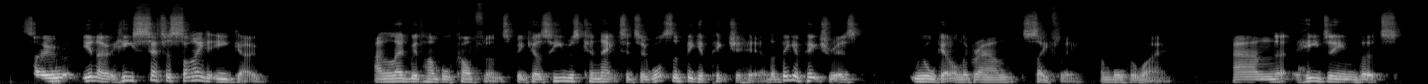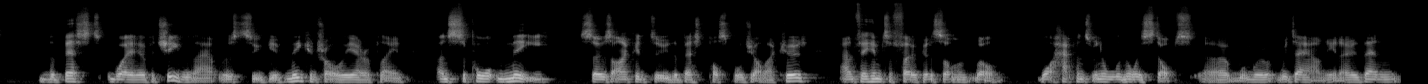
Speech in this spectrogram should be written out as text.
so, you know, he set aside ego and led with humble confidence because he was connected to what's the bigger picture here? The bigger picture is we all get on the ground safely and walk away. And he deemed that the best way of achieving that was to give me control of the aeroplane and support me so as I could do the best possible job I could, and for him to focus on, well, what happens when all the noise stops uh, when we're, we're down, you know, then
